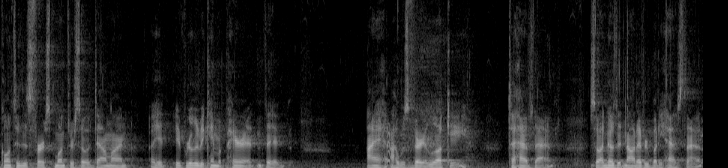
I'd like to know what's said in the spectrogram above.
gone through this first month or so of downline, it, it really became apparent that I, I was very lucky to have that. So I know that not everybody has that.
